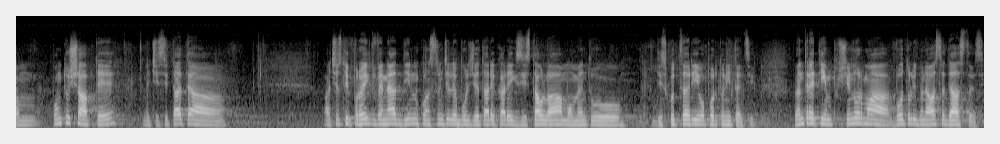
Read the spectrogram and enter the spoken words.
Um, Punctul 7, necesitatea acestui proiect venea din constrângerile bugetare care existau la momentul discutării oportunității. Între timp și în urma votului dumneavoastră de astăzi,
